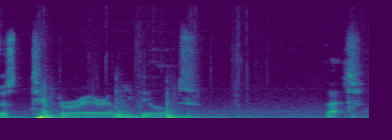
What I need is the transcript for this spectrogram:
just temporarily build that.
